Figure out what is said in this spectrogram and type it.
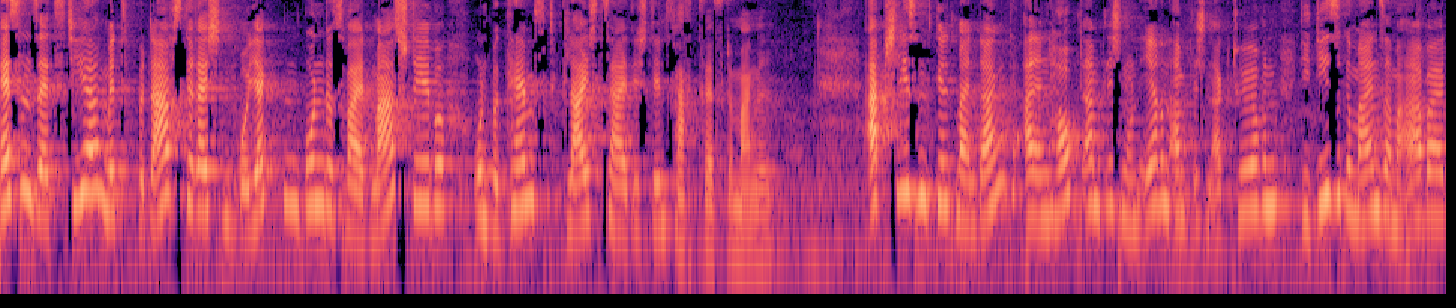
Hessen setzt hier mit bedarfsgerechten Projekten bundesweit Maßstäbe und bekämpft gleichzeitig den Fachkräftemangel. Abschließend gilt mein Dank allen hauptamtlichen und ehrenamtlichen Akteuren, die diese gemeinsame Arbeit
